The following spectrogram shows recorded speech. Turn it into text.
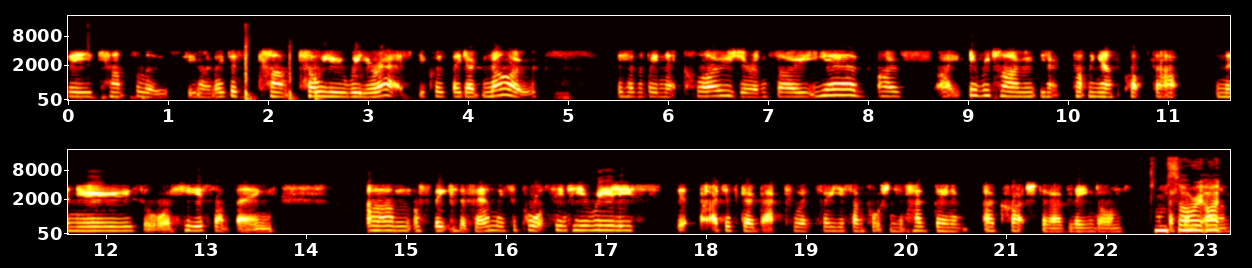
the counsellors. You know, they just can't tell you where you're at because they don't know. There hasn't been that closure, and so yeah, I've I, every time you know something else pops up in the news or hear something, um, or speak to the family support centre, you really. I just go back to it. So yes, unfortunately, it has been a, a crutch that I've leaned on. I'm sorry, I.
